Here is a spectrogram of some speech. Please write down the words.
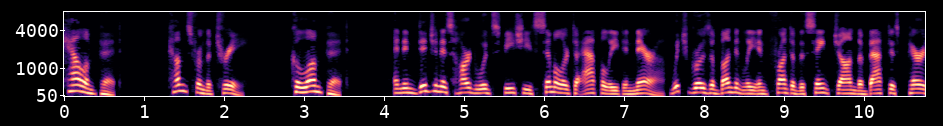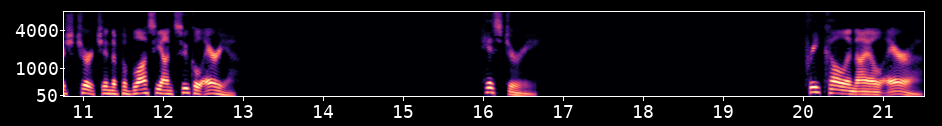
Calumpit, comes from the tree, Calumpit, an indigenous hardwood species similar to apalite and nara, which grows abundantly in front of the St. John the Baptist Parish Church in the Poblacion Sucal area. History Pre-colonial era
